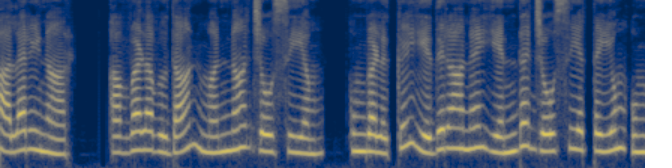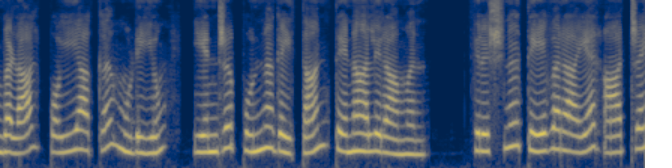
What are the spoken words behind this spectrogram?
அலறினார். அவ்வளவுதான் மன்னா ஜோசியம். உங்களுக்கு எதிரான எந்த ஜோசியத்தையும் உங்களால் பொய்யாக்க முடியும் என்று புன்னகைத்தான் தெனாலிராமன். கிருஷ்ண தேவராயர் ஆற்றை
